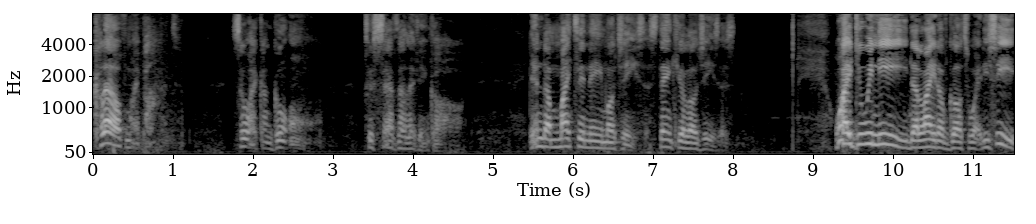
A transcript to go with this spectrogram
Clear off my path so I can go on to serve the living God. In the mighty name of Jesus. Thank you, Lord Jesus. Why do we need the light of God's word? You see,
